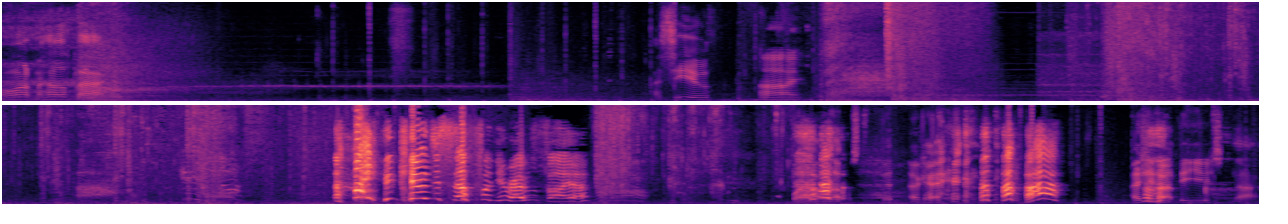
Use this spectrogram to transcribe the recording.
I want my health back. I see you. Hi. Ah. you killed yourself on your own fire! Wow, that was stupid. Okay. I should not be using that.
